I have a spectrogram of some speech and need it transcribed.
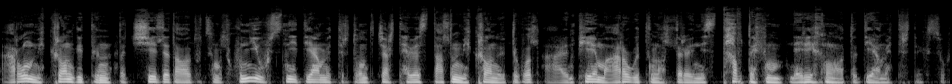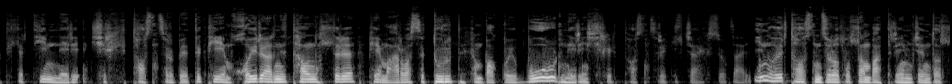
байгаа. 10 микрон гэдэг нь одоо жишээлээд аваад үзэх юм бол хүний үсний диаметр дунджаар 50-аас 70 микрон гэдэг бол энэ PM10 гэдэг нь болохоор энэс 5 дахин нарийнхан одоо диаметртэй гэсэн үг. Тэгэхээр тийм нари ширхэг тоосон цэр байдаг. PM2.5 нь болохоор PM10-аас 4 дахин бага буюу бүр нарийн ширхэг тоосон цэрийг хэлж байгаа гэсэн үг. За энэ хоёр тоосон цэр бол Улаанбаатарын хэмжээнд бол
